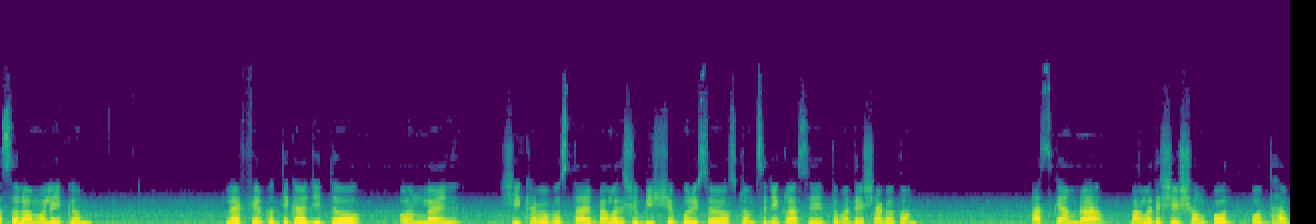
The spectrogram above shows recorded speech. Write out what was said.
আসসালামু আলাইকুম। লাইফ ফেয়ার কর্তৃক আয়োজিত অনলাইন শিক্ষা ব্যবস্থায় বাংলাদেশের বিশ্ব পরিচয় অষ্টম শ্রেণি ক্লাসে তোমাদের স্বাগতম। আজকে আমরা বাংলাদেশের সম্পদ অধ্যায়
